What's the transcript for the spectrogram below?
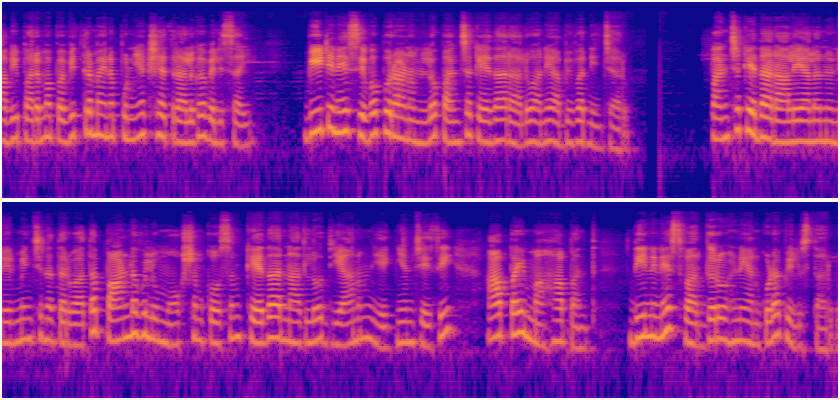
అవి పరమ పవిత్రమైన పుణ్యక్షేత్రాలుగా వెలిశాయి. వీటినే శివపురాణంలో పంచకేదారాలు అని అభివర్ణించారు. పంచకేదారాలయాలను నిర్మించిన తర్వాత పాండవులు మోక్షం కోసం కేదార్నాథ్లో ధ్యానం యజ్ఞం చేసి ఆపై మహాపంత్. దీనినే స్వర్గరోహిణి అని కూడా పిలుస్తారు.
